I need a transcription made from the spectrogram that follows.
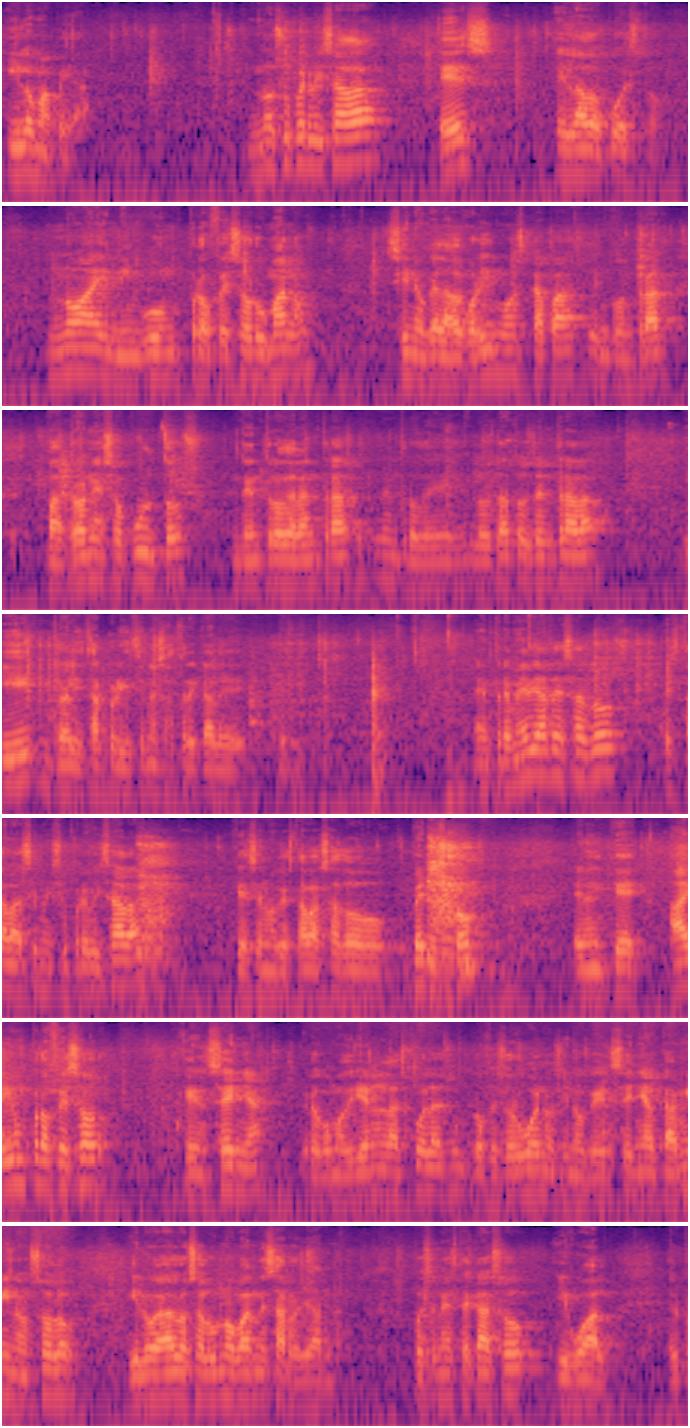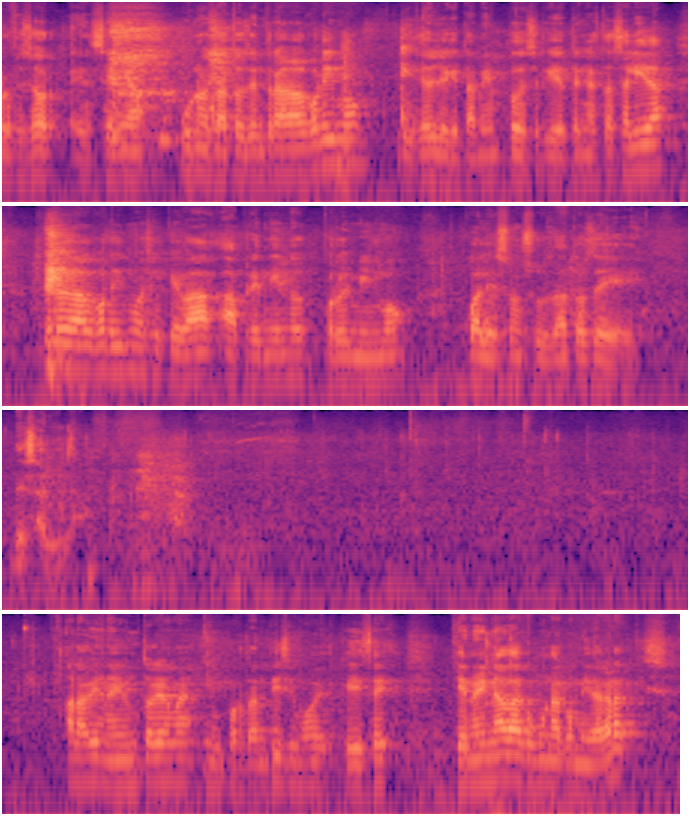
y lo mapea. No supervisada es el lado opuesto. No hay ningún profesor humano, sino que el algoritmo es capaz de encontrar patrones ocultos dentro de, la dentro de los datos de entrada y realizar predicciones acerca de, de Entre medias de esas dos está la semisupervisada, que es en lo que está basado Periscope, en el que hay un profesor que enseña, pero como dirían en la escuela, es un profesor bueno, sino que enseña el camino solo y luego los alumnos van desarrollando. Pues en este caso, igual, el profesor enseña unos datos de entrada al algoritmo y dice, oye, que también puede ser que yo tenga esta salida, pero el algoritmo es el que va aprendiendo por el mismo cuáles son sus datos de, de salida. Ahora bien, hay un teorema importantísimo que dice que no hay nada como una comida gratis.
